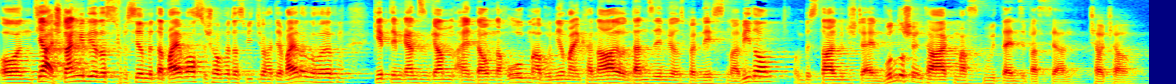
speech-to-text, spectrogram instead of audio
Und ja, ich danke dir, dass du bis hier mit dabei warst. Ich hoffe, das Video hat dir weitergeholfen. Gebt dem Ganzen gerne einen Daumen nach oben, abonniere meinen Kanal und dann sehen wir uns beim nächsten Mal wieder. Und bis dahin wünsche ich dir einen wunderschönen Tag. Mach's gut, dein Sebastian. Ciao, ciao.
